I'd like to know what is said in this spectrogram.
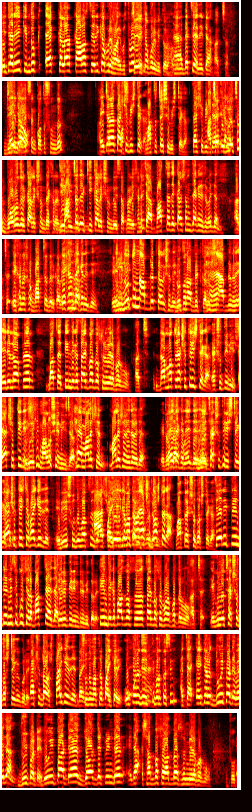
এইটারই কিন্তু এক কালার কালো চেরি কাপড়ে হয় বুঝতে পারছেন? চেরি কাপড়ের ভিতর। হ্যাঁ দেখছেন এটা? আচ্ছা ডিজাইনটা দেখছেন কত সুন্দর? আচ্ছা, 420 টাকা। মাত্র 420 টাকা। 420 আচ্ছা এগুলো হচ্ছে বড়দের কালেকশন দেখালেন। জি, জি, জি, বাচ্চাদের কি কালেকশন রয়েছে আপনার এখানে? আচ্ছা বাচ্চাদের কালেকশন দেখা যাচ্ছে ভাইজান। আচ্ছা এখানে সব বাচ্চাদের কালেকশন এখানে দেখেন এই যে নতুন আপডেট কালেকশন নতুন collection। হ্যাঁ আপনি এটা হলো আপনার বাচ্চা তিন থেকে চার পাঁচ বছর মেরে পারব আচ্ছা। দাম মাত্র একশো তিরিশ টাকা। 130 130 এগুলো কি মালয়েশিয়ান হিজাব? হ্যাঁ মালয়েশিয়ান। মালয়েশিয়ান এটা। এটা দেখেন এই যে 130 টাকা করে। একশো তিরিশ টাকা পাইকারি রেট। এরই শুধুমাত্র শুধু এটা মাত্র 110 টাকা। মাত্র 110 টাকা। চেরি প্রিন্টের নিচে কুচিলা বাচ্চা চেরি প্রিন্টের ভিতরে। তিন থেকে পাঁচ বছর চার বছর পর পড়তে আচ্ছা এগুলো হচ্ছে 110 টাকা করে। একশো দশ পাইকারি রেট ভাই। শুধুমাত্র পাইকারি। উপরে যে দেখতে পারতেছি আচ্ছা এইটা হলো দুই ভাইজান। দুই দুই পার্টে জর্জেট প্রিন্টের এটা সাত বছর আট বছর মেরে পড়ব।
